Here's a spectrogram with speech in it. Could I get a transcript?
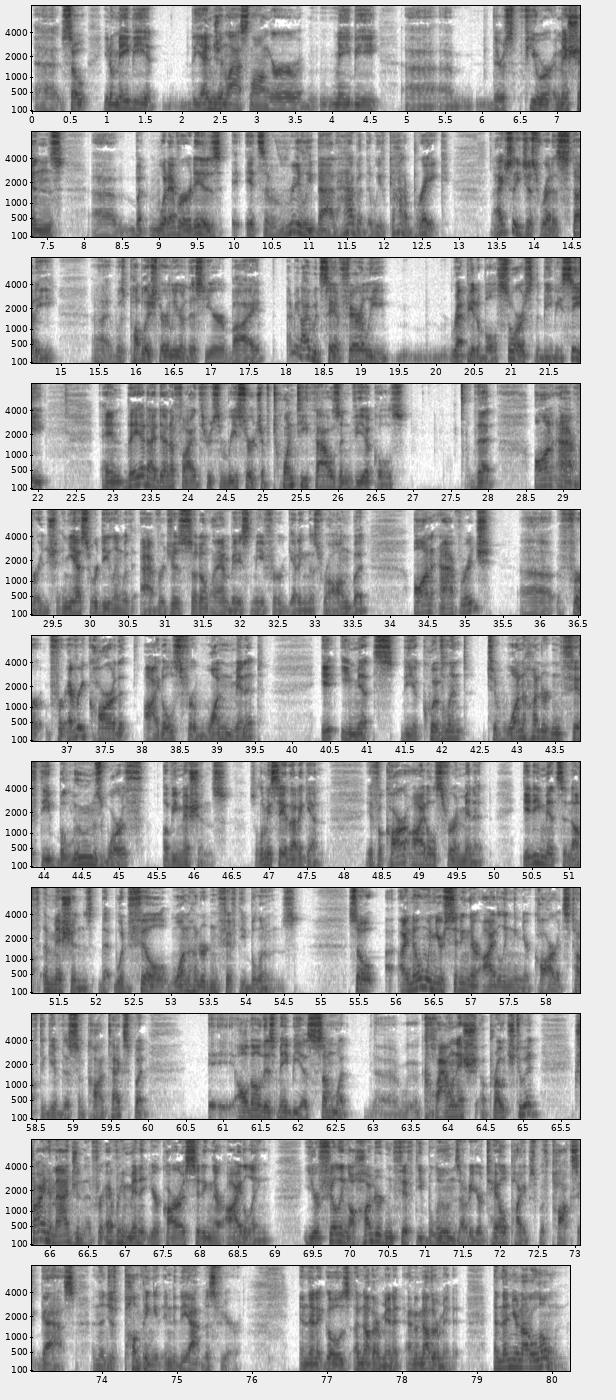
Uh, so you know maybe it, the engine lasts longer. Maybe uh, um, there's fewer emissions. Uh, but whatever it is, it's a really bad habit that we've got to break. I actually just read a study. Uh, it was published earlier this year by, I mean, I would say a fairly reputable source, the BBC, and they had identified through some research of 20,000 vehicles that, on average, and yes, we're dealing with averages, so don't lambaste me for getting this wrong, but on average, uh, for for every car that idles for one minute, it emits the equivalent to 150 balloons worth of emissions. So let me say that again. If a car idles for a minute, it emits enough emissions that would fill 150 balloons. So I know when you're sitting there idling in your car, it's tough to give this some context, but although this may be a somewhat uh, clownish approach to it, try and imagine that for every minute your car is sitting there idling, you're filling 150 balloons out of your tailpipes with toxic gas and then just pumping it into the atmosphere. And then it goes another minute and another minute. And then you're not alone.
